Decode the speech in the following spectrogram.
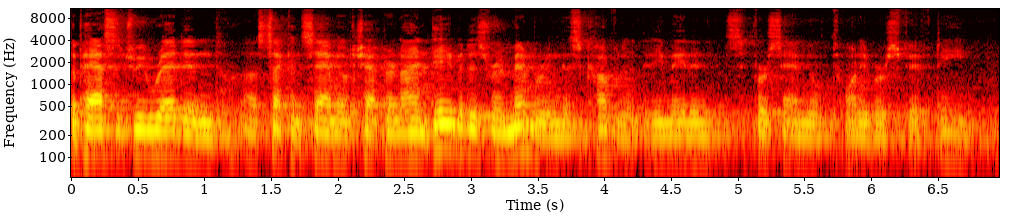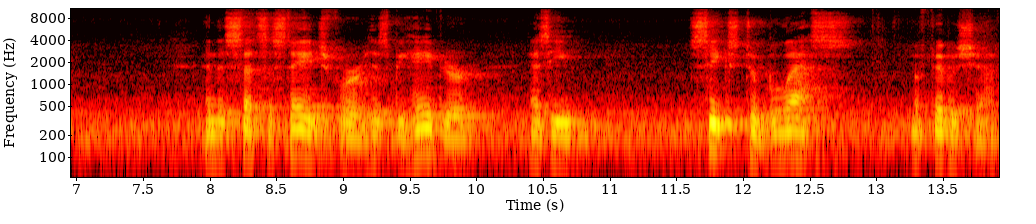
The passage we read in uh, 2 Samuel chapter 9, David is remembering this covenant that he made in 1 Samuel 20, verse 15. And this sets the stage for his behavior as he seeks to bless Mephibosheth.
